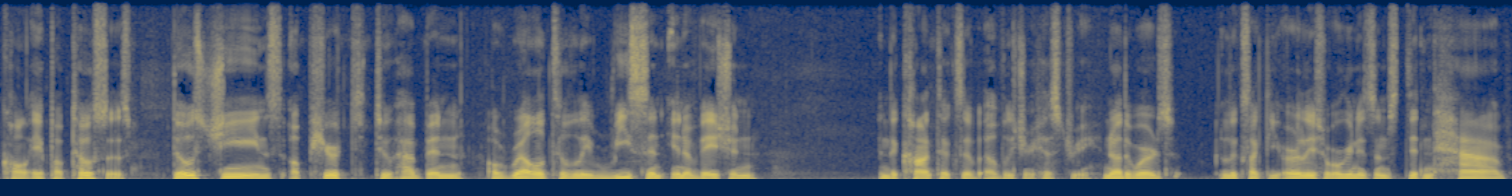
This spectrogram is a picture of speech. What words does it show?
called apoptosis, those genes appear to have been a relatively recent innovation in the context of evolutionary history. In other words, it looks like the earliest organisms didn't have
